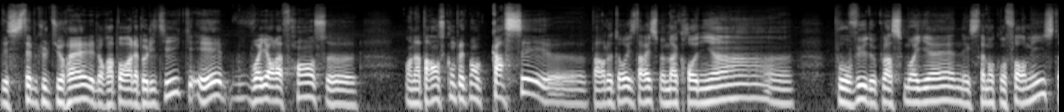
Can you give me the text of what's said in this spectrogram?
des, systèmes culturels et leur rapport à la politique. Et voyant la France euh, en apparence complètement cassée par l'autoritarisme macronien, pourvu de classe moyenne extrêmement conformiste,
